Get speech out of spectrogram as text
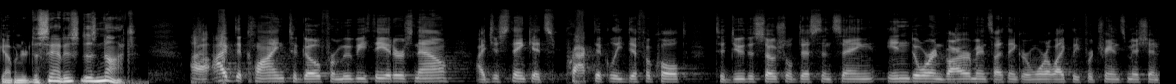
Governor DeSantis does not. Uh, I've declined to go for movie theaters now. I just think it's practically difficult to do the social distancing. Indoor environments, I think, are more likely for transmission.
